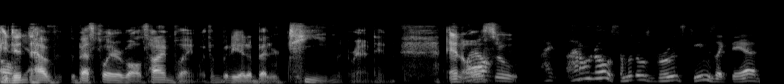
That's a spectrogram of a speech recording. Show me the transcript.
He oh, didn't yeah. have the best player of all time playing with him, but he had a better team around him. And well, also, I, I don't know. Some of those Bruins teams, like they had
